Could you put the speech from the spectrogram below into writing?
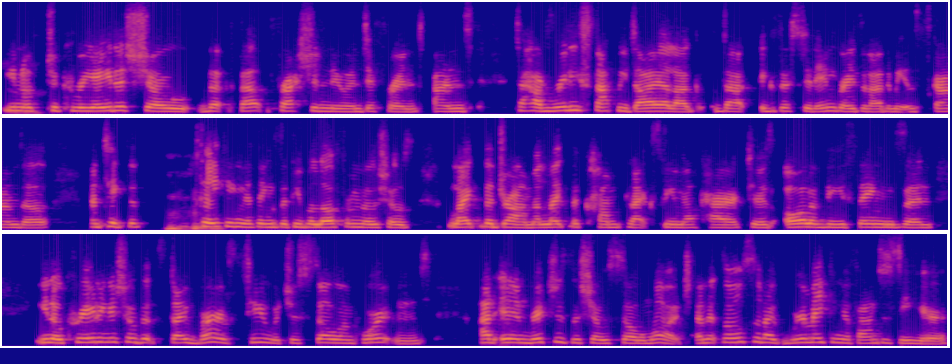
you know to create a show that felt fresh and new and different and to have really snappy dialogue that existed in Grey's Anatomy and Scandal and take the mm-hmm. taking the things that people love from those shows like the drama like the complex female characters all of these things and you know creating a show that's diverse too which is so important and it enriches the show so much. And it's also like we're making a fantasy here.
